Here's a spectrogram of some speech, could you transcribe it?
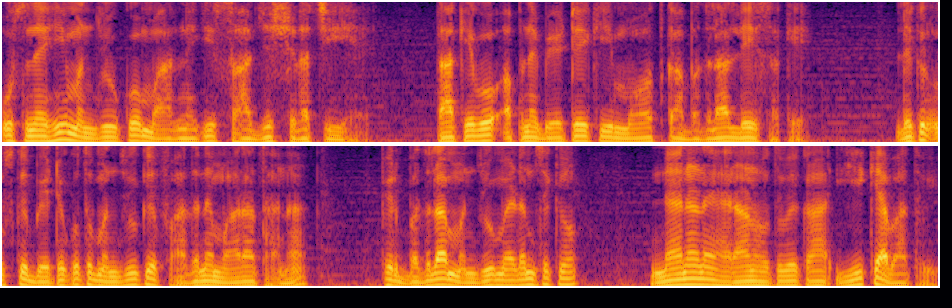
उसने ही मंजू को मारने की साजिश रची है, ताकि वो अपने बेटे की मौत का बदला ले सके। लेकिन उसके बेटे को तो मंजू के फादर ने मारा था ना? फिर बदला मंजू मैडम से क्यों? नैना ने हैरान होते हुए कहा, ये क्या बात हुई?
